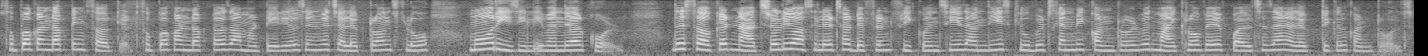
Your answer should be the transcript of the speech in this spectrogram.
superconducting circuits. Superconductors are materials in which electrons flow more easily when they are cold. This circuit naturally oscillates at different frequencies, and these qubits can be controlled with microwave pulses and electrical controls.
